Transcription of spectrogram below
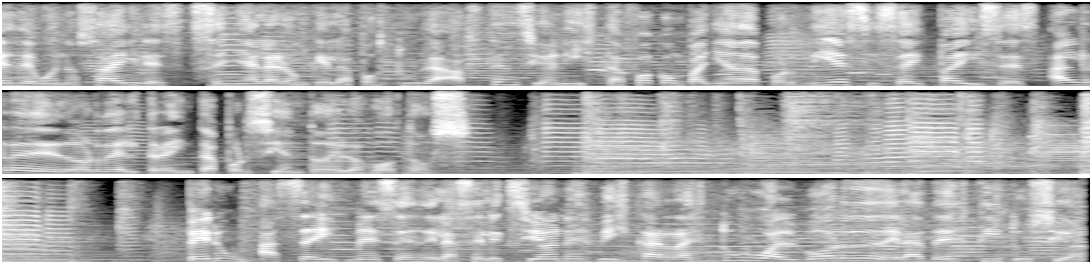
Desde Buenos Aires señalaron que la postura abstencionista fue acompañada por 16 países, alrededor del 30% de los votos. Perú. A seis meses de las elecciones, Vizcarra estuvo al borde de la destitución.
